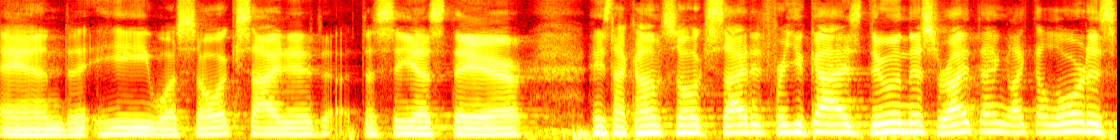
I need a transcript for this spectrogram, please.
and he was so excited to see us there. He's like, I'm so excited for you guys doing this right thing. Like the Lord is,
